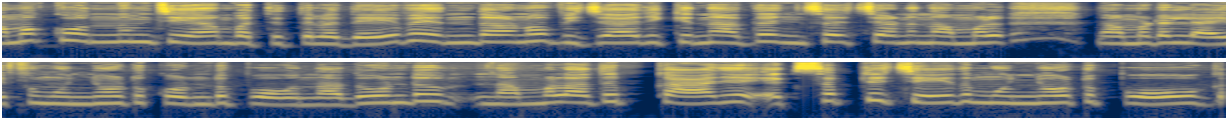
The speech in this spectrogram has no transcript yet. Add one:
നമുക്കൊന്നും ചെയ്യാൻ പറ്റത്തില്ല. ദൈവം എന്താണോ വിചാരിക്കുന്നത് അതനുസരിച്ചാണ് നമ്മൾ നമ്മുടെ ലൈഫ് മുന്നോട്ട് കൊണ്ടുപോകുന്നത്. അതുകൊണ്ട് നമ്മളത് കാര്യം എക്സെപ്റ്റ് ചെയ്ത് മുന്നോട്ട് പോവുക.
